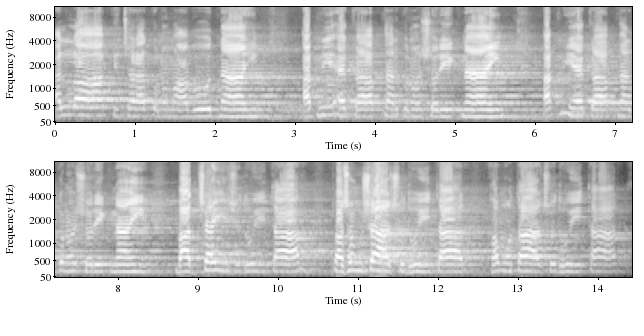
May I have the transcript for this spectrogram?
আল্লাহ আপনি ছাড়া কোনো মাবুদ নাই। আপনি একা আপনার কোনো শরিক নাই। আপনি একা আপনার কোনো শরিক নাই। বাদশাহী শুধুই তার, প্রশংসা শুধুই তার, ক্ষমতা শুধুই তার।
